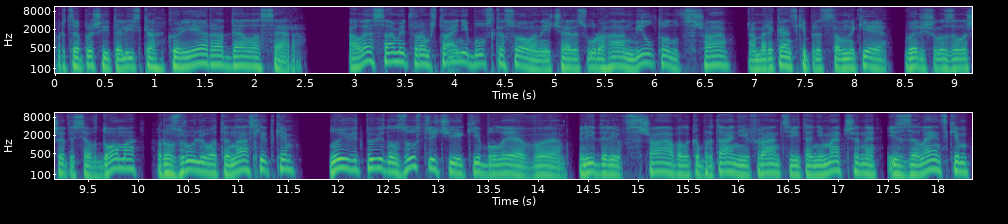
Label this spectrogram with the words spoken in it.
Про це пише італійська Корієра Делла Сера. Але саміт в Рамштайні був скасований через ураган Мілтон в США. Американські представники вирішили залишитися вдома, розрулювати наслідки. Ну і відповідно зустрічі, які були в лідерів США, Великобританії, Франції та Німеччини із Зеленським,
